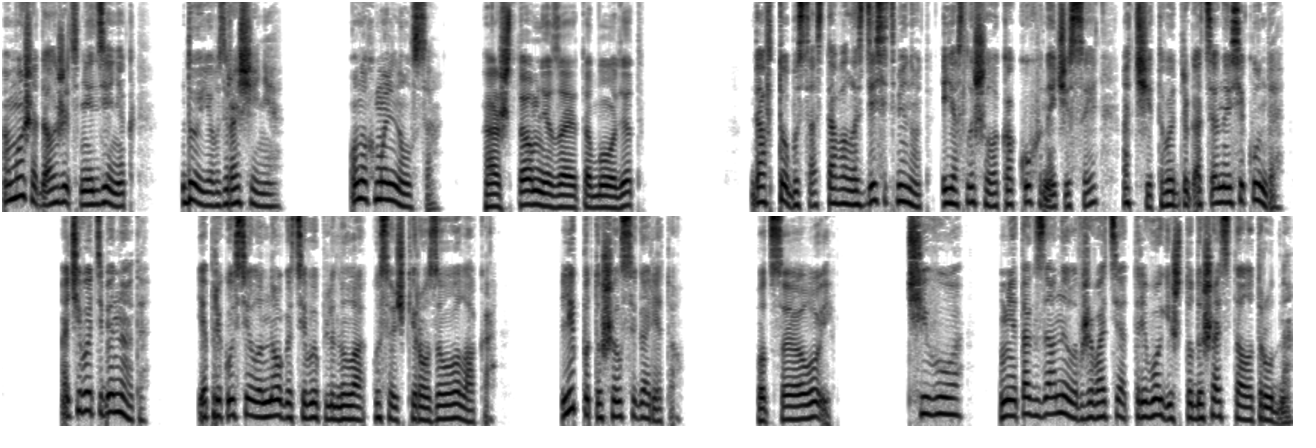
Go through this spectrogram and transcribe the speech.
«А можешь одолжить мне денег до ее возвращения?» Он ухмыльнулся. «А что мне за это будет?» До автобуса оставалось десять минут, и я слышала, как кухонные часы отсчитывают драгоценные секунды. «А чего тебе надо?» Я прикусила ноготь и выплюнула кусочки розового лака. Лип потушил сигарету. «Поцелуй». «Чего?» У меня так заныло в животе от тревоги, что дышать стало трудно.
